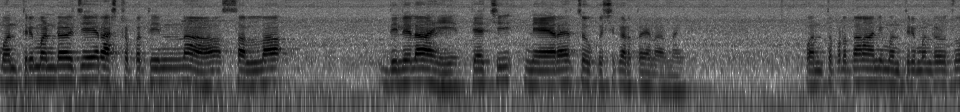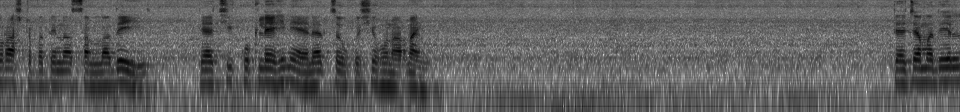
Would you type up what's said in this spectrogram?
मंत्रिमंडळ जे राष्ट्रपतींना सल्ला दिलेला आहे त्याची न्यायालयात चौकशी करता येणार नाही. पंतप्रधान आणि मंत्रिमंडळ जो राष्ट्रपतींना सल्ला देईल त्याची कुठल्याही न्यायालयात चौकशी होणार नाही. त्याच्यामधील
